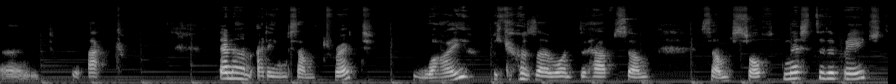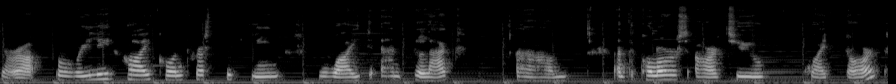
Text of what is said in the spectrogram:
and black. Then I'm adding some thread. Why? Because I want to have some some softness to the page. There are really high contrast between white and black um, and the colors are too quite dark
